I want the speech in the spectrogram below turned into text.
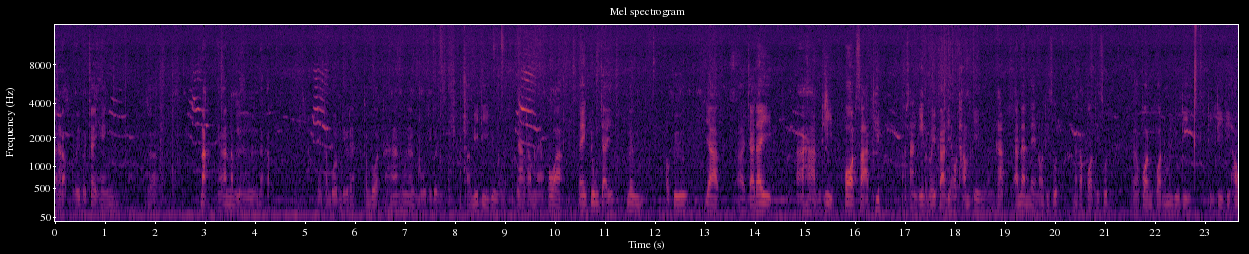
นะครับโดยบ่ใจแหงเอ่อนักอย่างนั้นนำเลยนะครับอย่างตำรวจเดียวเนี่ยตำรวจทหารเมื่อบูที่เป็นอ่ามีดีอยู่อยากทำนาเพราะว่าในจูงใจหนึ่งก็คืออยากอ่าจะได้อาหารที่ปลอดสารพิษปลอดสารพิษโดยการที่เขาทำเองครับ อันนั้นแน่นอนที่สุดนะครับปลอดที่สุดเอ่อปอนปอนนั้นมันอยู่ที่ ที่ที่ที่เขา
